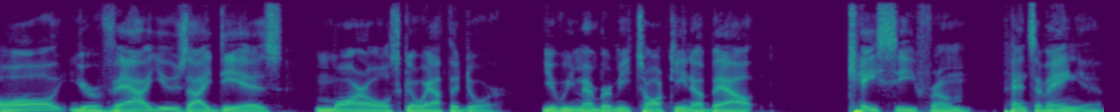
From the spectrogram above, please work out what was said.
all your values, ideas, morals go out the door. You remember me talking about Casey from Pennsylvania,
